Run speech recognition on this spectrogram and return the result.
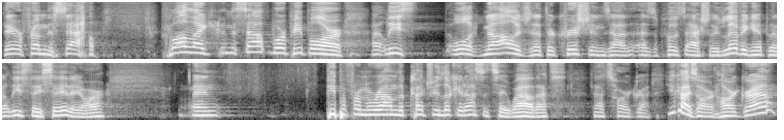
They were from the South. Well, like in the South, more people are at least will acknowledge that they're Christians as, as opposed to actually living it, but at least they say they are. And people from around the country look at us and say, wow, that's, that's hard ground. You guys aren't hard ground.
